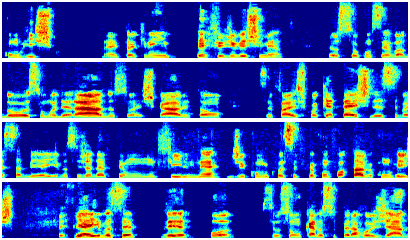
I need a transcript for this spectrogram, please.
com o risco. Né? Então é que nem perfil de investimento. Eu sou conservador, eu sou moderado, eu sou arriscado, então você faz qualquer teste desse, você vai saber, aí você já deve ter um, um feeling, né? De como que você fica confortável com o risco. Perfeito. E aí você vê, pô, se eu sou um cara super arrojado,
